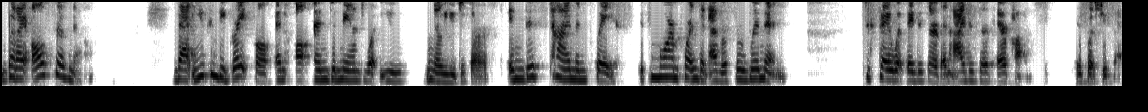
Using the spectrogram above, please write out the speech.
but I also know that you can be grateful and, uh, and demand what you know you deserve. In this time and place, it's more important than ever for women to say what they deserve. And I deserve AirPods, is what she said.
